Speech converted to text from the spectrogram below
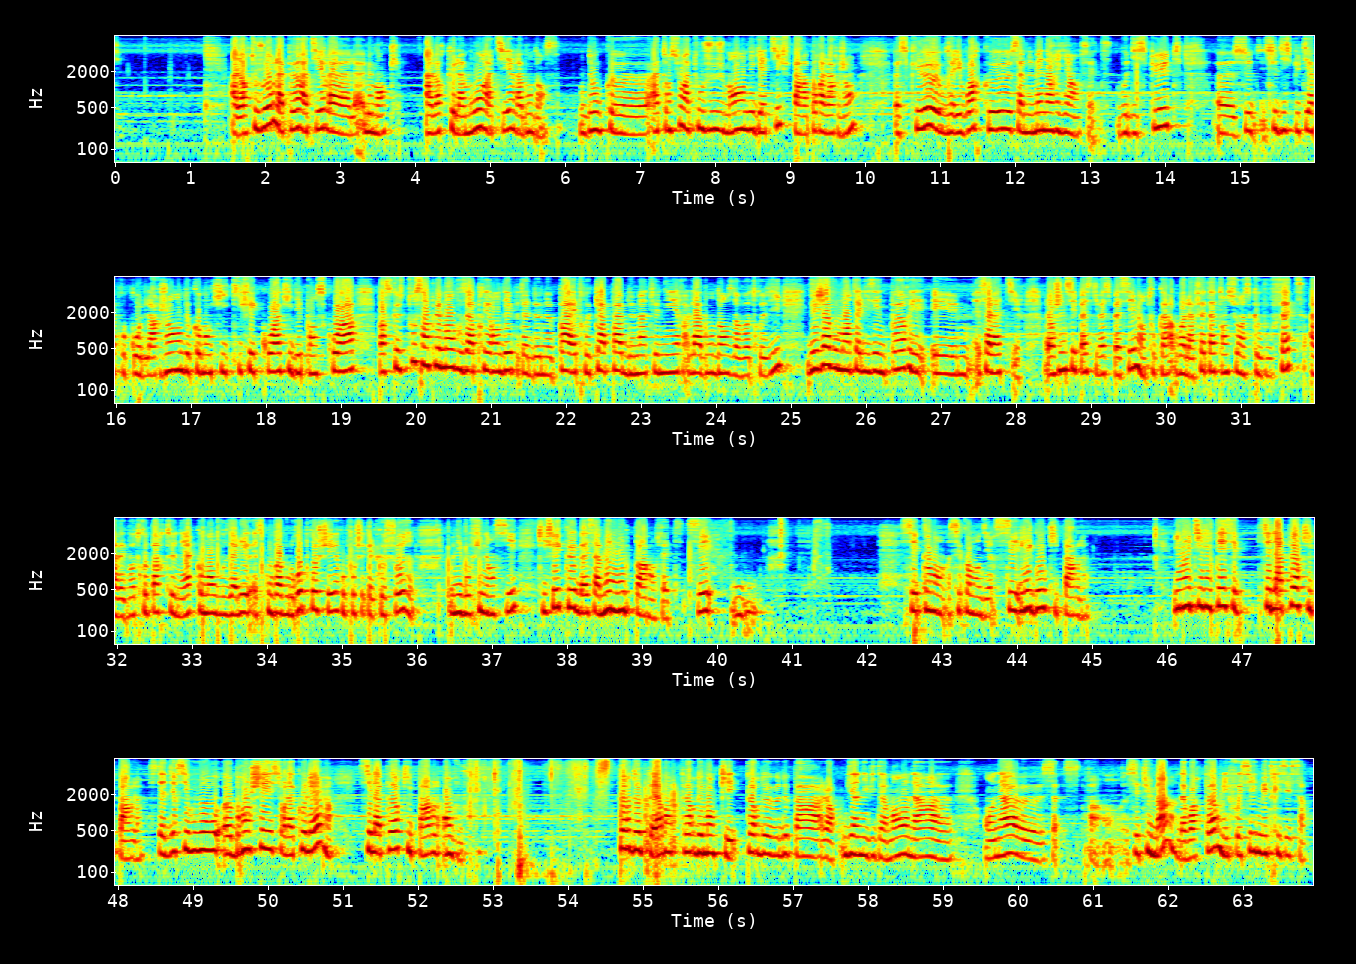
Alors toujours, la peur attire le manque, alors que l'amour attire l'abondance. Donc euh, attention à tout jugement négatif par rapport à l'argent, parce que vous allez voir que ça ne mène à rien en fait. Vos disputes, euh, se, disputer à propos de l'argent, de comment qui, fait quoi, qui dépense quoi, parce que tout simplement vous appréhendez peut-être de ne pas être capable de maintenir l'abondance dans votre vie, déjà vous mentalisez une peur et, et, ça l'attire. Alors je ne sais pas ce qui va se passer, mais en tout cas, voilà, faites attention à ce que vous faites avec votre partenaire, comment vous allez, est-ce qu'on va vous le reprocher, reprocher quelque chose au niveau financier, qui fait que ben, ça mène nulle part en fait. C'est c'est comment, dire, c'est l'ego qui parle. Inutilité, c'est la peur qui parle. C'est-à-dire si vous vous euh, branchez sur la colère, c'est la peur qui parle en vous. Peur de perdre, peur de manquer, peur de ne pas. Alors bien évidemment, euh, euh, c'est humain d'avoir peur, mais il faut essayer de maîtriser ça.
